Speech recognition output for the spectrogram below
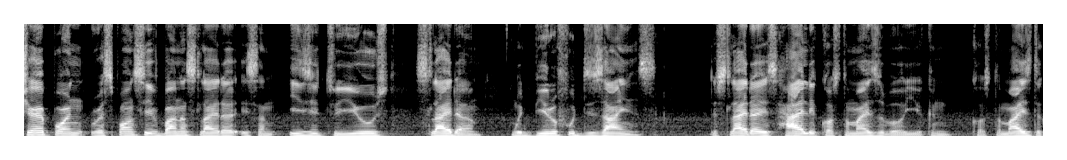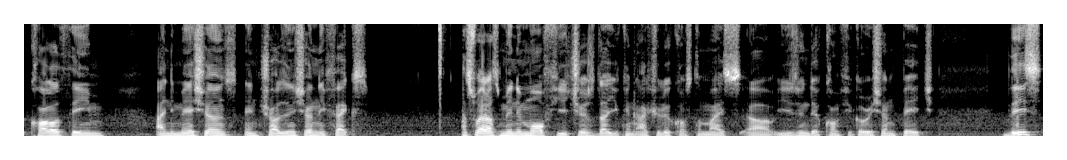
SharePoint responsive banner slider is an easy to use slider with beautiful designs. The slider is highly customizable. You can customize the color theme, animations and transition effects as well as many more features that you can actually customize uh, using the configuration page. This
